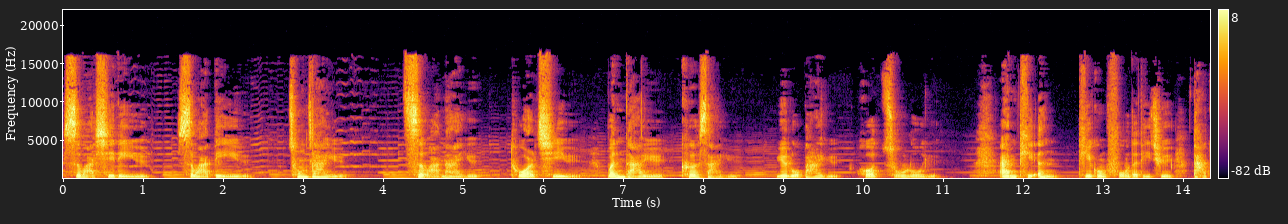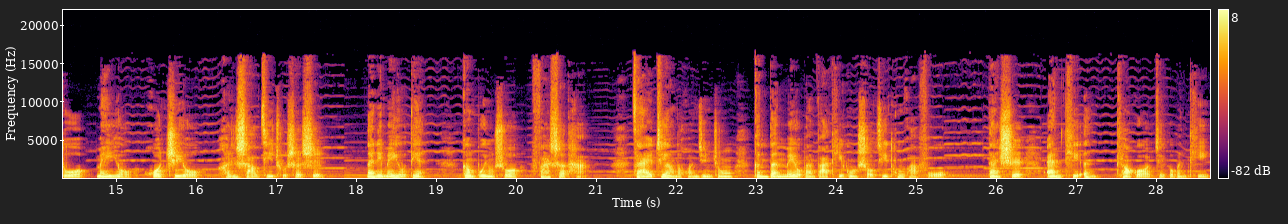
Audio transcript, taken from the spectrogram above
斯瓦西里语、斯瓦蒂语、葱加语、茨瓦纳语、土耳其语、文达语、科萨语、约鲁巴语和祖鲁语。MTN 提供服务的地区大多没有或只有很少基础设施。那里没有电，更不用说发射塔。在这样的环境中，根本没有办法提供手机通话服务。但是 MTN 跳过这个问题，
